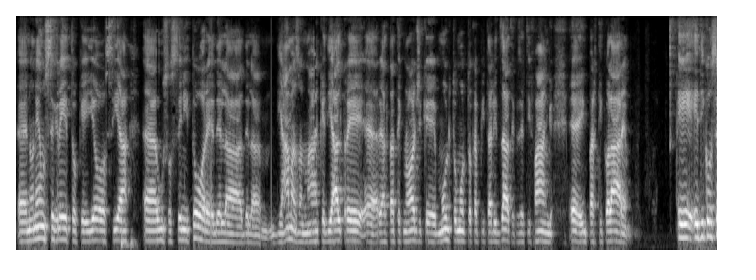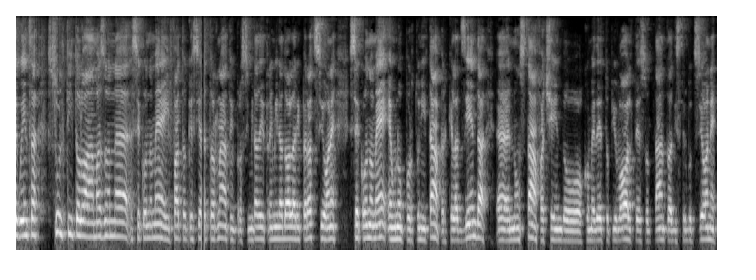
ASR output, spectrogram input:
eh, non è un segreto che io sia eh, un sostenitore della, della, di Amazon, ma anche di altre eh, realtà tecnologiche molto molto capitalizzate, così Tifang eh, in particolare e, e, di conseguenza sul titolo Amazon, secondo me, il fatto che sia tornato in prossimità dei 3.000 dollari per azione, secondo me è un'opportunità perché l'azienda eh, non sta facendo, come detto più volte, soltanto la distribuzione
